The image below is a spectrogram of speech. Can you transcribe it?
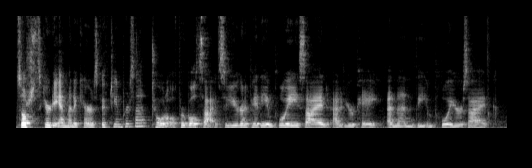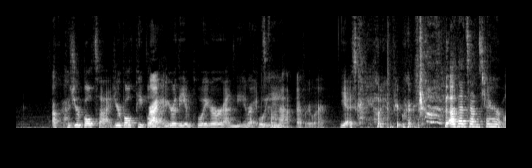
Social Security and Medicare is fifteen percent. total for both sides. So you're going to pay the employee side out of your pay, and then the employer side Okay. because you're both sides. You're both people. Right. You're the employer and the employee Right, it's coming out everywhere. Yeah, it's coming out everywhere. oh, that sounds terrible.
